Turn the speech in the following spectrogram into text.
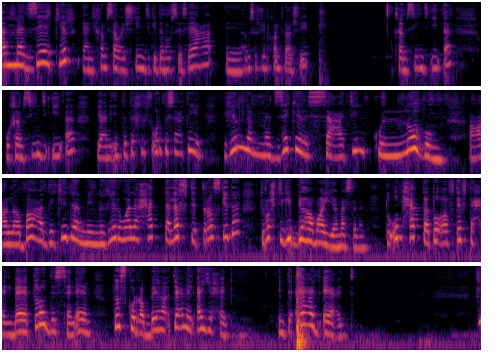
أما تذاكر يعني خمسة وعشرين دي كده نص ساعة خمسة وعشرين وخمسة وعشرين خمسين دقيقة وخمسين دقيقة يعني أنت داخل في قرب ساعتين. غير لما تذاكر الساعتين كلهم على بعض كده من غير ولا حتى لفتة راس كده تروح تجيب بيها مية مثلا. تقوم حتى تقف تفتح الباب ترد السلام تذكر ربنا تعمل أي حاجة. أنت قاعد قاعد. في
